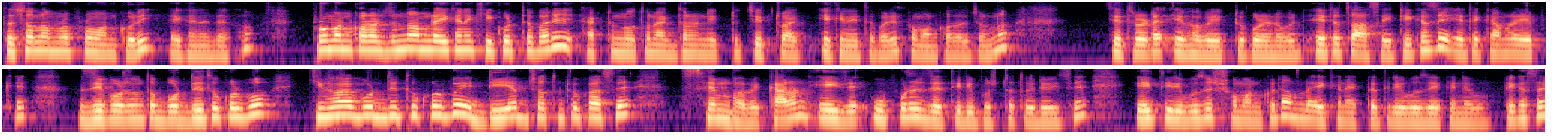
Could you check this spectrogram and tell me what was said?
তো চলো আমরা প্রমাণ করি এখানে দেখো। প্রমাণ করার জন্য আমরা এখানে কি করতে পারি? একটা নতুন এক ধরনের একটু চিত্র এঁকে নিতে পারি প্রমাণ করার জন্য। চিত্রটা এভাবে একটু করে নেব। এটা তো আছেই, ঠিক আছে? এটাকে আমরা এফকে জি পর্যন্ত বর্ধিত করব। কীভাবে বর্ধিত করব? এই ডিএফ যতটুকু আছে, সেমভাবে। কারণ এই যে উপরের যে ত্রিভুজটা তৈরি হয়েছে, এই ত্রিভুজের সমান করে আমরা এখানে একটা ত্রিভুজ এঁকে নেব, ঠিক আছে?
